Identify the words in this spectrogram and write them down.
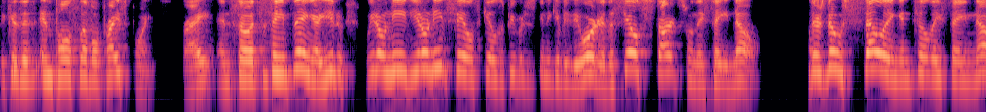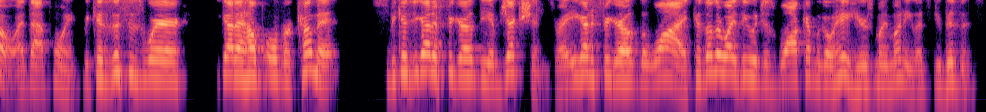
because it's impulse level price points, right? And so it's the same thing. Are you we don't need you don't need sales skills if people are just going to give you the order. The sales starts when they say no. There's no selling until they say no at that point because this is where you got to help overcome it because you got to figure out the objections, right? You got to figure out the why, because otherwise they would just walk up and go, "Hey, here's my money, let's do business."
